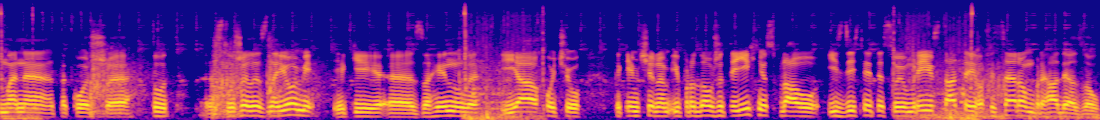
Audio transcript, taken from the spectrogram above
У мене також тут служили знайомі, які загинули. І я хочу таким чином і продовжити їхню справу, і здійснити свою мрію стати офіцером бригади Азов.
